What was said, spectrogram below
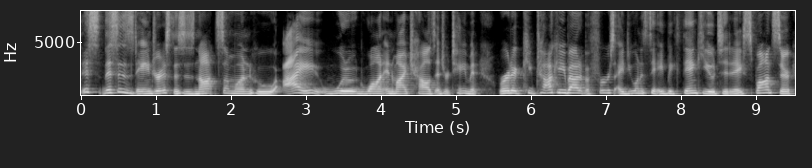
this this is dangerous. This is not someone who I would want in my child's entertainment. We're to keep talking about it, but first, I do want to say a big thank you to today's sponsor,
